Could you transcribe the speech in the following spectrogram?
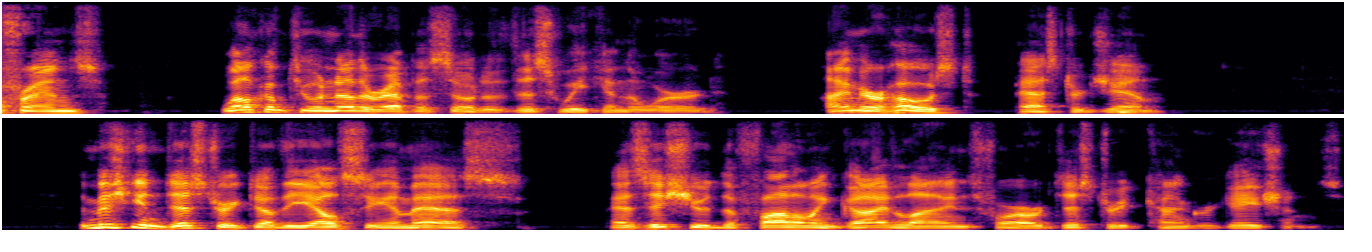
friends. Welcome to another episode of This Week in the Word. I'm your host, Pastor Jim. The Michigan District of the LCMS has issued the following guidelines for our district congregations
